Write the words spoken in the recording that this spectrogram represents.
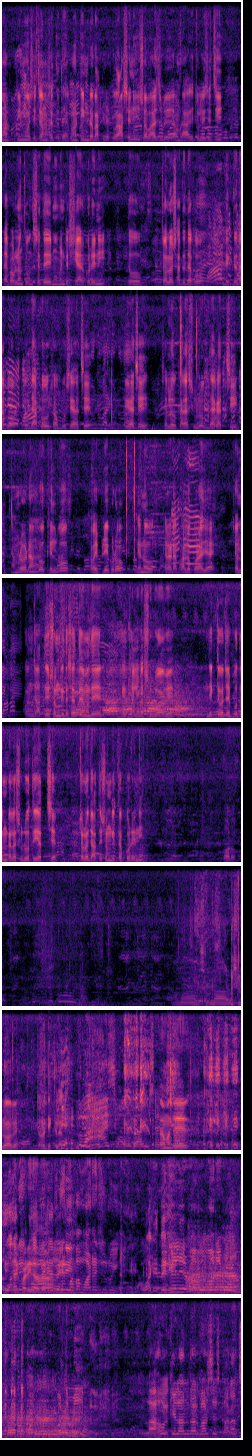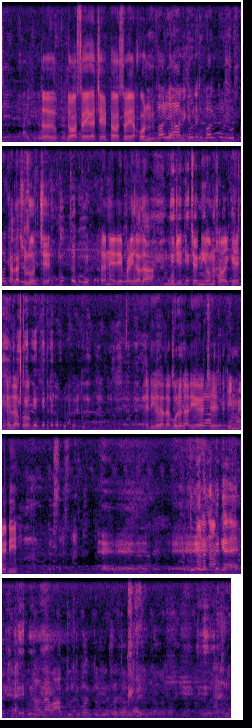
আমার টিমও এসেছে আমার সাথে। তো এখনও টিমটা বাকিরা কেউ আসেনি, সব আসবে। আমরা আগে চলে এসেছি। তাই ভাবলাম তোমাদের সাথে মুভমেন্টটা শেয়ার করে নিই। তো চলো সাথে দেখো দেখতে দেখো দেখো সব বসে আছে। ঠিক আছে? চলো খেলা শুরু দেখাচ্ছি। আমরাও নামবো, খেলব। সবাই প্লে করো, যেন খেলাটা ভালো করা যায়। চলো। এখন জাতীয় সঙ্গীতের সাথে আমাদের খেলাটা শুরু হবে। দেখতে পাচ্ছি প্রথম খেলা শুরু হতে যাচ্ছে। চলো জাতীয় সঙ্গীতটা করে নিই। করো। শুরু হবে। চলো দেখতে থাকো। আমাদের রেফারি দাদা লাহোর কেলান্দার ভার্সেস করাচি। তো টস হয়ে গেছে টস হয়ে এখন খেলা শুরু হচ্ছে। এখানে রেফারি দাদা বুঝিয়ে দিচ্ছে নিয়ম সবাইকে। এ দেখো। এদিকে দাদা গোলে দাঁড়িয়ে গেছে টিম রেডি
